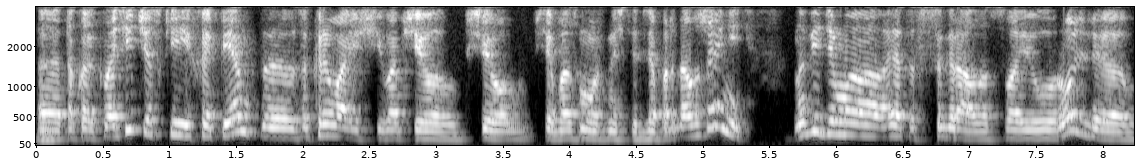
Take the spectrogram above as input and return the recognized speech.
э, такой классический хэппи-энд, э, закрывающий вообще все, все возможности для продолжений – но, видимо, это сыграло свою роль э,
